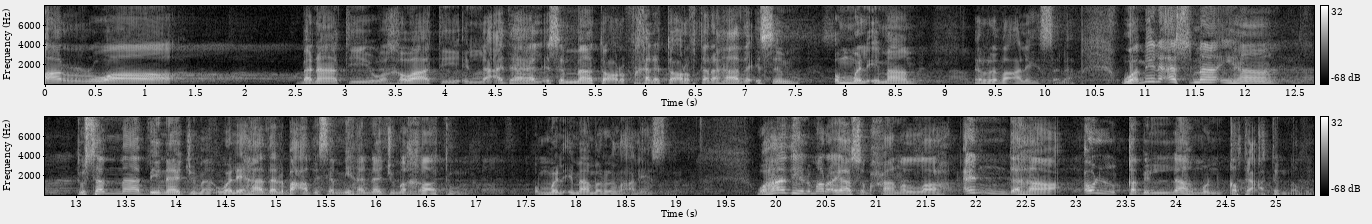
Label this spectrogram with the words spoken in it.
أروى. بناتي وأخواتي اللي عندها هالاسم ما تعرف خلا تعرف ترى هذا اسم أم الإمام الرضا عليه السلام. ومن أسمائها تسمى بنجمة ولهذا البعض يسميها نجمة خاتون أم الإمام الرضا عليه السلام. وهذه المرأة يا سبحان الله عندها علق بالله منقطعة النظير.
